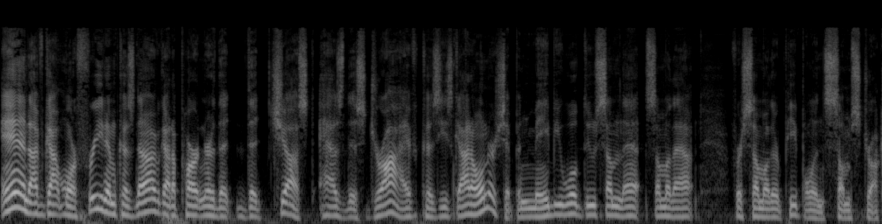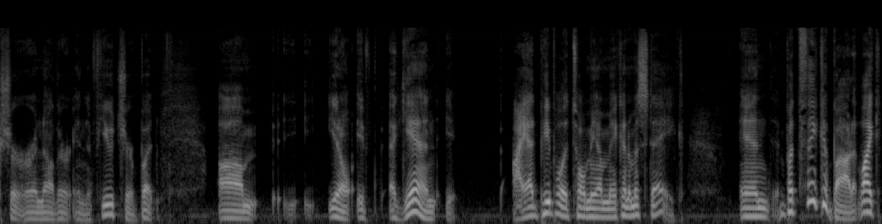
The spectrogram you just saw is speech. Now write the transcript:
and I've got more freedom because now I've got a partner that that just has this drive because he's got ownership, and maybe we'll do some that some of that for some other people in some structure or another in the future. But um, you know, if again, I had people that told me I'm making a mistake, and but think about it, like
